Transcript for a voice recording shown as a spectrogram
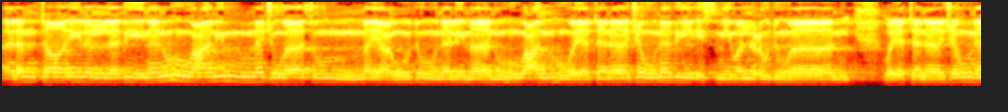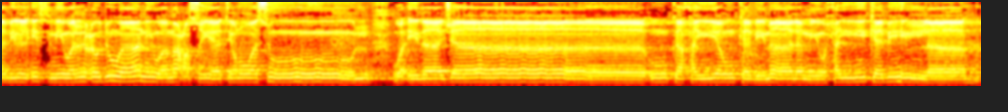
الم تر الى الذين نهوا عن النجوى ثم يعودون لما نهوا عنه ويتناجون بالاثم والعدوان ويتناجون بالإثم والعدوان ومعصية الرسول. وإذا جاءوك حيوك بما لم يحيك به الله.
